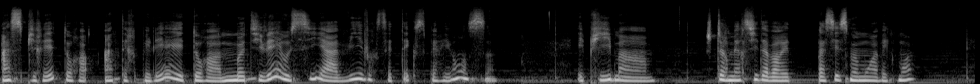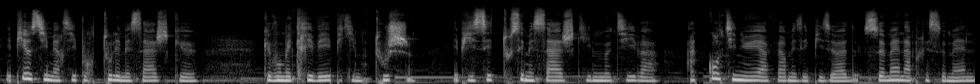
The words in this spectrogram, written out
inspiré, t'aura interpellé et t'aura motivé aussi à vivre cette expérience. Et puis, ben, je te remercie d'avoir passé ce moment avec moi. Et puis aussi, merci pour tous les messages que, que vous m'écrivez et puis qui me touchent. Et puis c'est tous ces messages qui me motivent à, continuer à faire mes épisodes semaine après semaine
